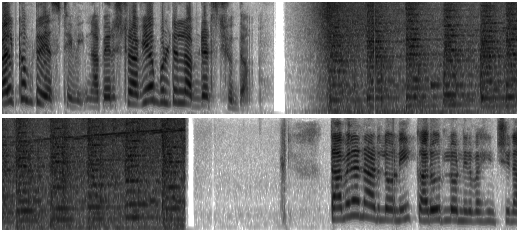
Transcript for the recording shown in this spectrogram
వెల్కమ్ టు ఎస్టీవీ నా పేరు శ్రావ్య. బులెటిన్ అప్డేట్స్ చూద్దాం. తమిళనాడులోని కరూర్లో నిర్వహించిన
